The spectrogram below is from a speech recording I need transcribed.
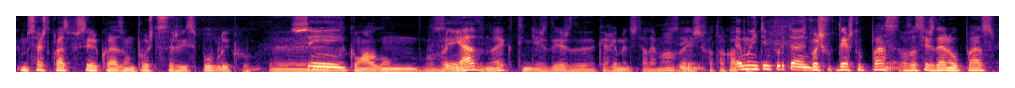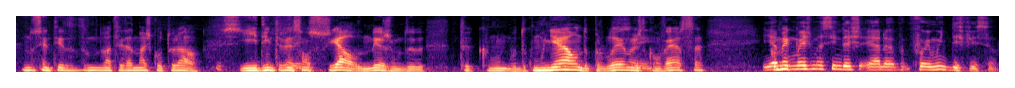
começaste quase por ser quase um posto de serviço público eh, Sim. com algum variado, não é? Que tinhas desde carregamentos de telemóveis, Sim. fotocópias. É muito importante. Depois deste o passo, ou vocês deram o passo no sentido de uma atividade mais cultural e de intervenção social mesmo, de, de, de comunhão, de problemas, Sim. de conversa. E Como é, é que- mesmo assim era, foi muito difícil.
